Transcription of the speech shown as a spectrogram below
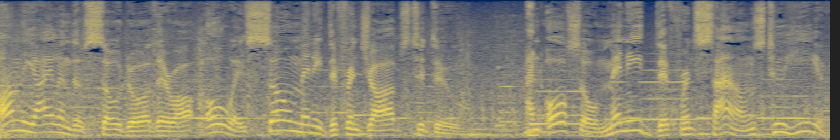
On the island of Sodor, there are always so many different jobs to do, and also many different sounds to hear.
